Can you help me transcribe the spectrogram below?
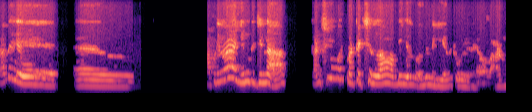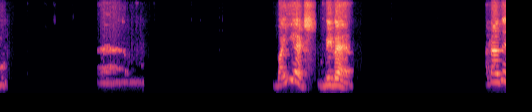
அதாவது அப்படிலாம் இருந்துச்சுன்னா கன்சியூமர் ப்ரொடெக்ஷன்லாம் அப்படிங்கிறது வந்து இன்னைக்கு எதுக்கு ஒரு வரணும் பையர்ஸ் பிவேர் அதாவது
